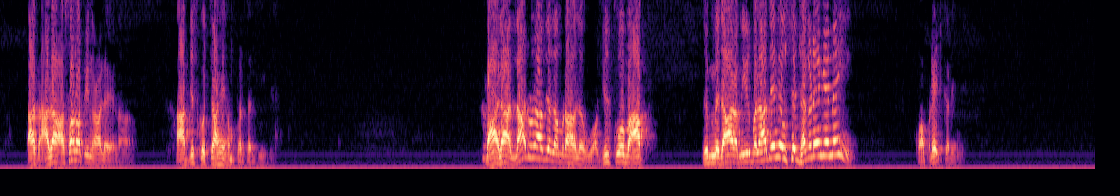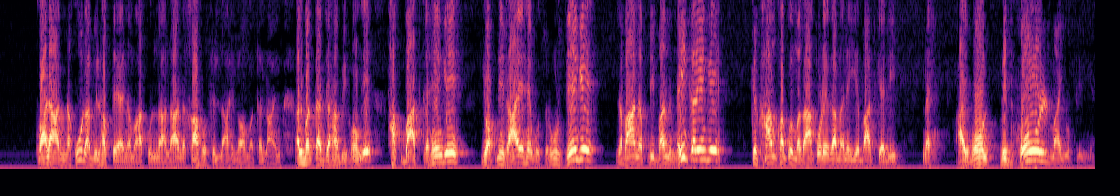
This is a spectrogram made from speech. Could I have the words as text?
असरत इन आप जिसको चाहे हम पर तरदीद है हुआ। जिसको अब आप जिम्मेदार अमीर बना देंगे, उससे झगड़ेंगे नहीं। कोऑपरेट करेंगे। वाला नकूल अबिल हक जहाँ भी होंगे, हक बात कहेंगे, जो अपनी राय है वो ज़रूर देंगे। जबान अपनी बंद नहीं करेंगे कि खाम खा कोई मज़ाक उड़ेगा, मैंने ये बात कह दी। नहीं। I want withhold my opinion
